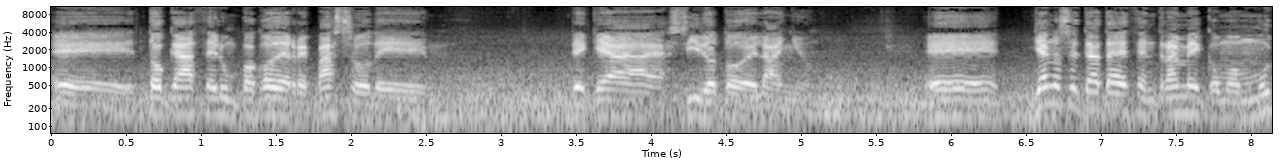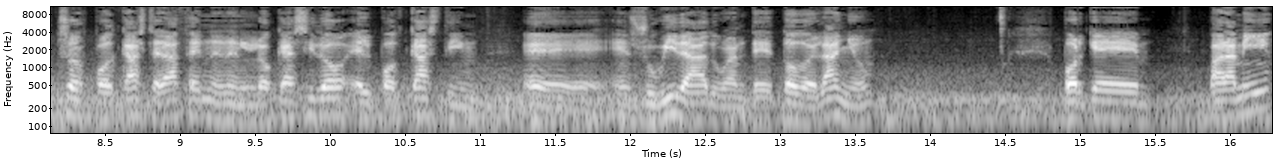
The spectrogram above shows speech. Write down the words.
eh, toca hacer un poco de repaso de, de qué ha sido todo el año. Eh, ya no se trata de centrarme como muchos podcasters hacen en lo que ha sido el podcasting eh, en su vida durante todo el año, porque para mí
